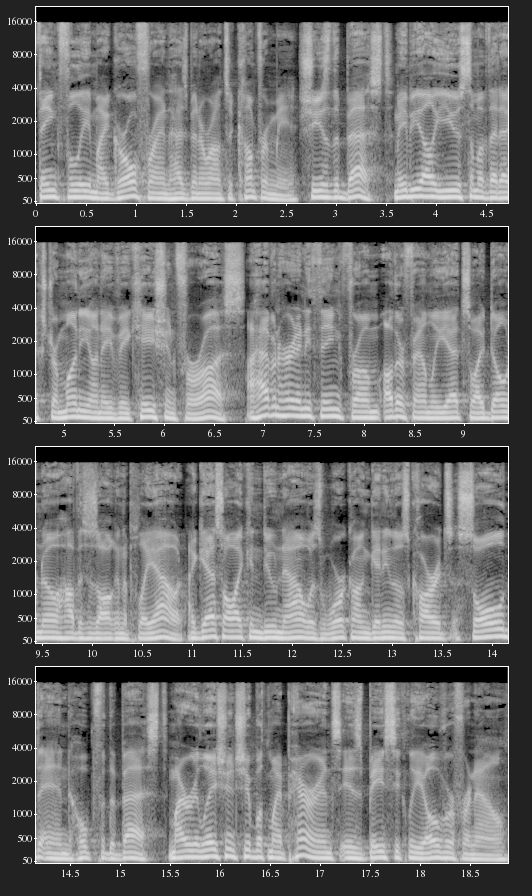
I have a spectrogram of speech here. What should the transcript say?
Thankfully, my girlfriend has been around to comfort me. She's the best. Maybe I'll use some of that extra money on a vacation for us. I haven't heard anything from other family yet, so I don't know how this is all going to play out. I guess all I can do now is work on getting those cards sold and hope for the best. My relationship with my parents is basically over for now,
